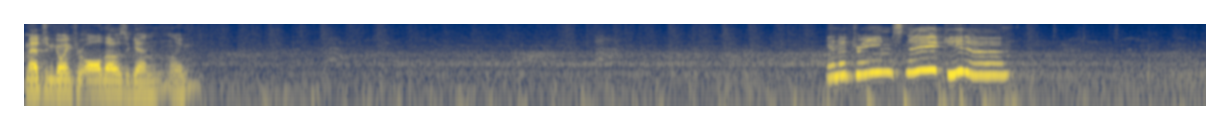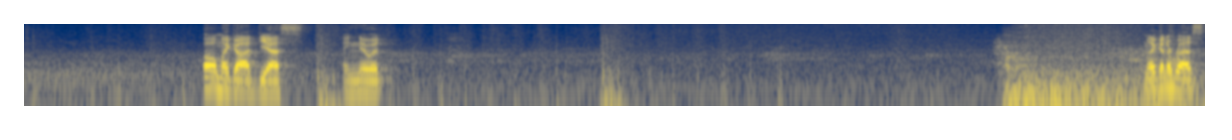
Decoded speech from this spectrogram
Imagine going through all those again, like. In a dream, snake eater. Oh my god, yes. I knew it. I'm not gonna rest.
